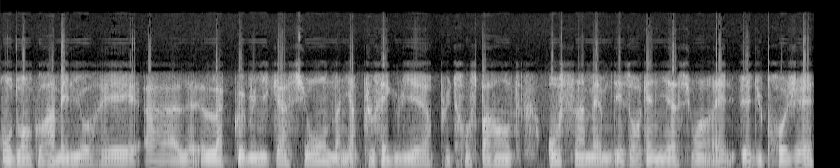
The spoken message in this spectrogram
on doit encore améliorer la communication de manière plus régulière, plus transparente au sein même des organisations et, du projet.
